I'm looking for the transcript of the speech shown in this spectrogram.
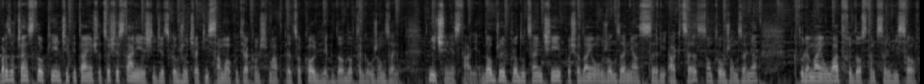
Bardzo często klienci pytają się, co się stanie, jeśli dziecko wrzuci jakiś samochód, jakąś szmatkę, cokolwiek do, do tego urządzenia. Nic się nie stanie. Dobrzy producenci posiadają urządzenia z serii Access. Są to urządzenia, które mają łatwy dostęp serwisowy.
